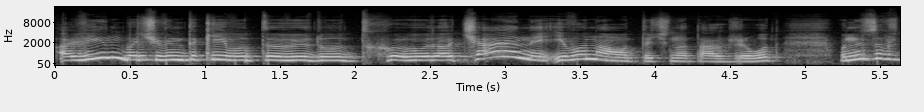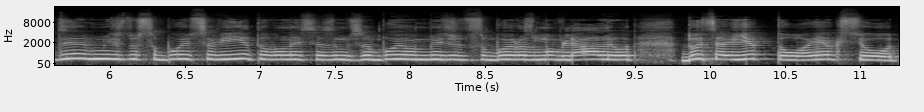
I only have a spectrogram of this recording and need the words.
А він, бачу, він такий от, от, от, от отчаяний, і вона от точно так же. От, вони завжди між собою совітувалися, між собою, між собою розмовляли. От, доця, як то, як сьо.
